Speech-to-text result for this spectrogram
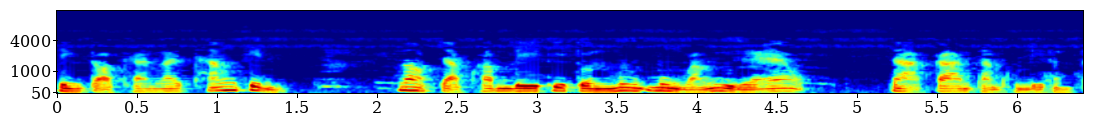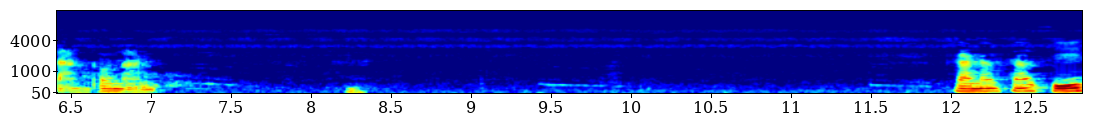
สิ่งตอบแทนอะไรทั้งสิ้น นอกจากความดีที่ตนมุ่งมุ่งหวังอยู่แล้ว จากการทำความดีต่างๆ เท่านั้น การรักษาศีล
